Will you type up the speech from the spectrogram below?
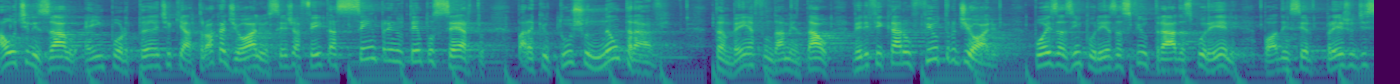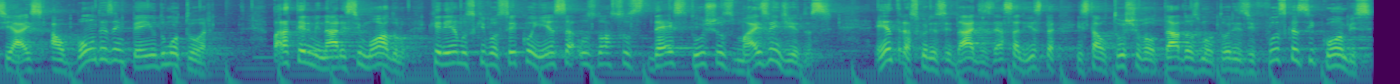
Ao utilizá-lo, é importante que a troca de óleo seja feita sempre no tempo certo, para que o tucho não trave. Também é fundamental verificar o filtro de óleo, pois as impurezas filtradas por ele podem ser prejudiciais ao bom desempenho do motor. Para terminar esse módulo, queremos que você conheça os nossos 10 tuchos mais vendidos. Entre as curiosidades dessa lista está o tucho voltado aos motores de Fuscas e Combis,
